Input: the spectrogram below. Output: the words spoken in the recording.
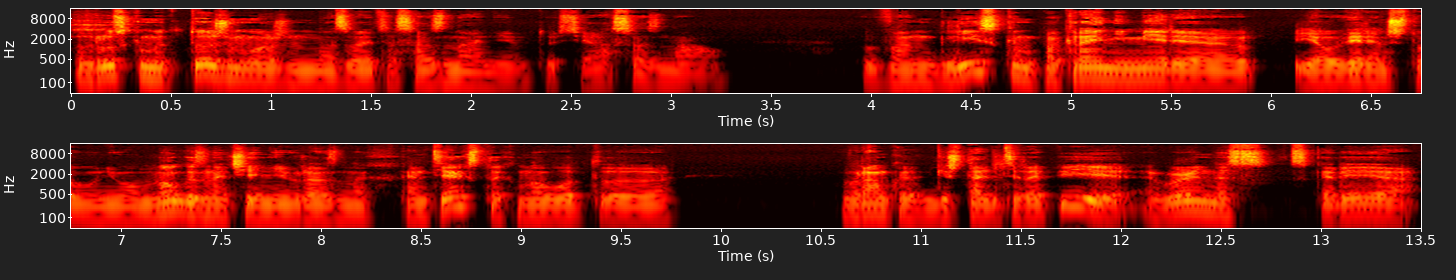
в русском это тоже можно назвать осознанием, то есть я осознал в английском, по крайней мере, я уверен, что у него много значений в разных контекстах, но вот э, в рамках гештальтерапии awareness скорее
